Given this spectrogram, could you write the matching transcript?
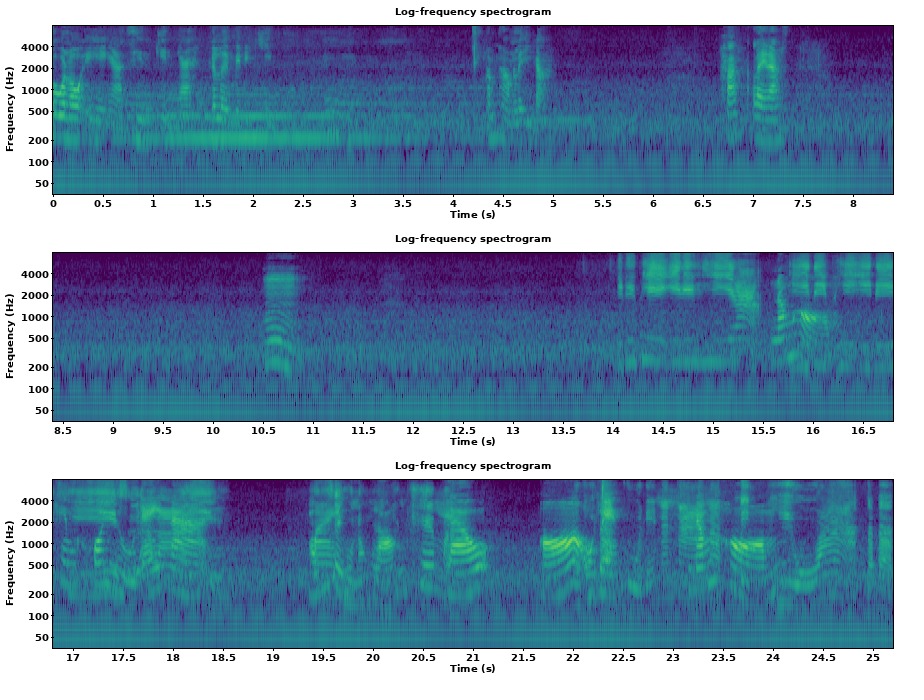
ตัวเราเองอะชินกลิ่นไงก็เลยไม่ได้กลิ่นคำถามอะไรอีกอะฮะอะไรนะ อืม EDP EDP น่ะ น้ำหอม EDP EDP เข้มข้นอยู่ได้นานเอาที่ใส่หัวน้ำหเหรออมเข้มๆอะแล้ว อ๋อ โอเคแบบอยู่ได้นานๆน้ำหอมติดผิวว่าแต่แบบ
